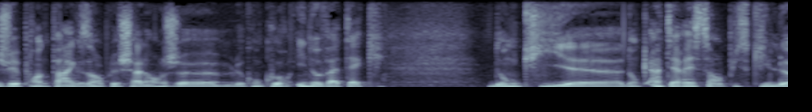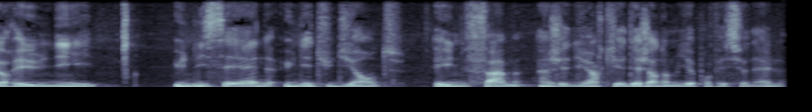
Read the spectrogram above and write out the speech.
Je vais prendre par exemple le challenge, le concours Innovatech, donc, qui, donc intéressant puisqu'il réunit une lycéenne, une étudiante et une femme ingénieure qui est déjà dans le milieu professionnel.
